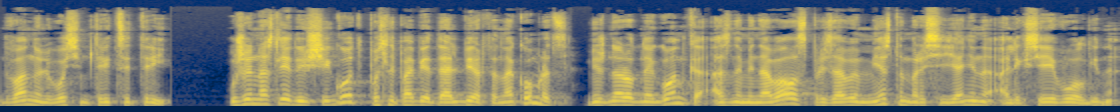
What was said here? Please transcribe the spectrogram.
2.08.33. Уже на следующий год, после победы Альберта на Комрадс, международная гонка ознаменовалась призовым местом россиянина Алексея Волгина.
